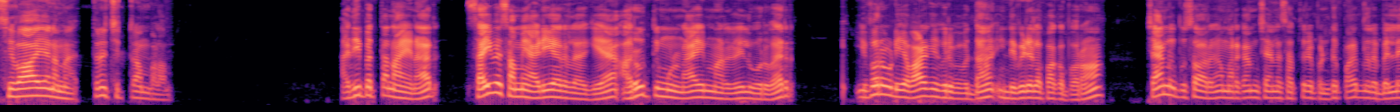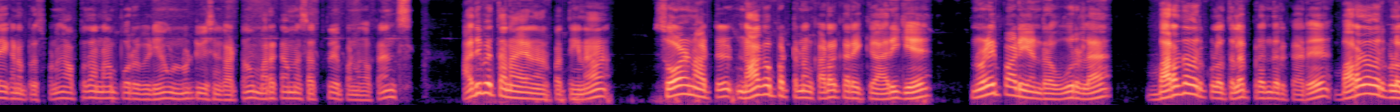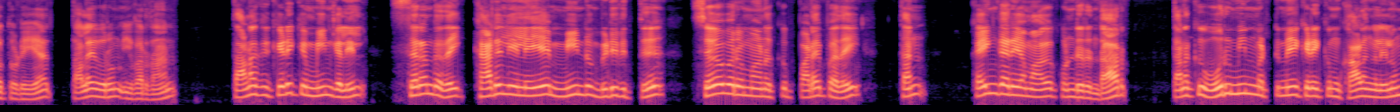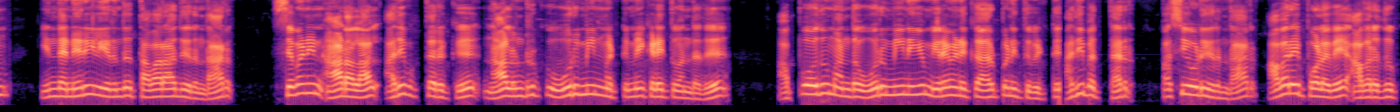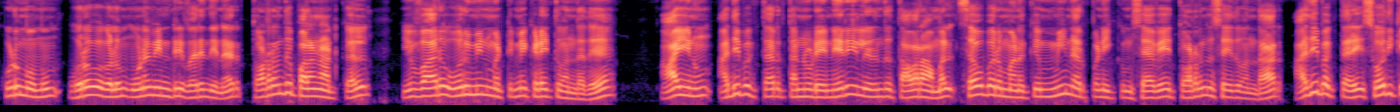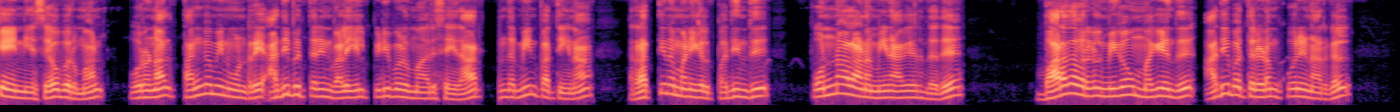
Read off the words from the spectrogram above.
சிவாய நம திருச்சிற்றம்பலம். அதிபத்த நாயனார் சைவ சமய அடியார்களாகிய அறுபத்தி மூணு நாயன்மார்களில் ஒருவர். இவருடைய வாழ்க்கை குறிப்பை தான் இந்த வீடியோவில் பார்க்க போகிறோம் சேனலுக்கு புதுசாக வருங்க மறக்காமல் சேனலை சப்ஸ்கிரைப் பண்ணிட்டு பக்கத்தில் பெல் ஐக்கனை ப்ரெஸ் பண்ணுங்கள் அப்போ தான் நான் போகிற வீடியோ உங்களுக்கு நோட்டிஃபிகேஷன் காட்டும். மறக்காமல் சப்ஸ்கிரைப் பண்ணுங்கள் ஃப்ரெண்ட்ஸ் அதிபத்த நாயனார் பார்த்தீங்கன்னா சோழ நாட்டு நாகப்பட்டினம் கடற்கரைக்கு அருகே நுழைப்பாடி என்ற ஊரில் பரதவர் குலத்தில் பிறந்திருக்காரு. பரதவர் குலத்துடைய தலைவரும் இவர்தான். தனக்கு கிடைக்கும் மீன்களில் சிறந்ததை கடலிலேயே மீண்டும் விடுவித்து சிவபெருமானுக்கு படைப்பதை தன் கைங்கரியமாக கொண்டிருந்தார். தனக்கு ஒரு மீன் மட்டுமே கிடைக்கும் காலங்களிலும் இந்த நெறியில் இருந்து தவறாது இருந்தார். சிவனின் ஆடலால் அதிபக்தருக்கு நாளொன்றுக்கு ஒரு மீன் மட்டுமே கிடைத்து வந்தது. அப்போதும் அந்த ஒரு மீனையும் இறைவனுக்கு அர்ப்பணித்துவிட்டு அதிபத்தர் பசியோடு இருந்தார். அவரைப் போலவே அவரது குடும்பமும் உறவுகளும் உணவின்றி வருந்தினர். தொடர்ந்து பல நாட்கள் இவ்வாறு ஒரு மீன் மட்டுமே கிடைத்து வந்தது. ஆயினும் அதிபக்தர் தன்னுடைய நெறியிலிருந்து தவறாமல் சிவபெருமானுக்கு மீன் அர்ப்பணிக்கும் சேவையை தொடர்ந்து செய்து வந்தார். அதிபக்தரை சோதிக்க எண்ணிய சிவபெருமான் ஒரு நாள் தங்க மீன் ஒன்றை அதிபக்தரின் வலையில் பிடிபடுமாறு செய்தார். அந்த மீன் பார்த்தீங்கன்னா ரத்தின மணிகள் பதிந்து பொன்னாலான மீனாக இருந்தது. பரதவர்கள் மிகவும் மகிழ்ந்து அதிபத்தரிடம் கூறினார்கள்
